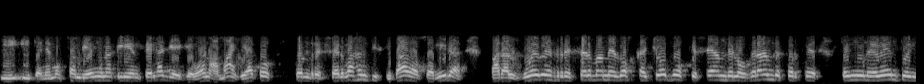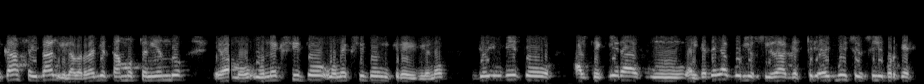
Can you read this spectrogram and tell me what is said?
y, tenemos también una clientela que, que bueno, además ya con, reservas anticipadas. O sea, mira, para el jueves resérvame dos cachopos que sean de los grandes porque tengo un evento en casa y tal. Y la verdad es que estamos teniendo, eh, vamos, un éxito, un éxito increíble, ¿no? Yo invito al que quiera, mm, al que tenga curiosidad, que es muy sencillo porque es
